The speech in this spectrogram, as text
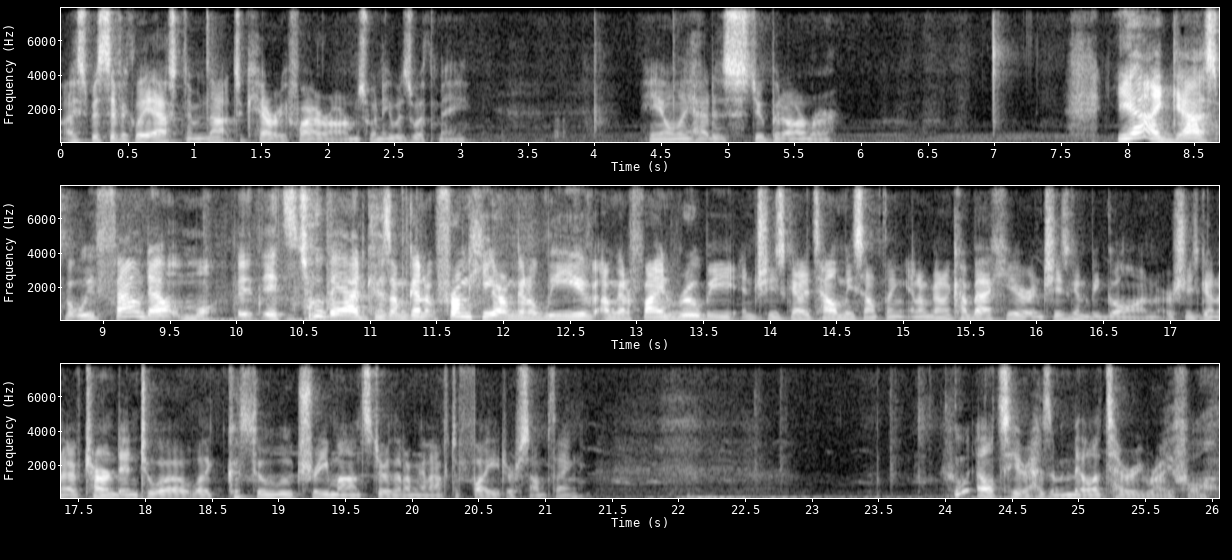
I specifically asked him not to carry firearms when he was with me. He only had his stupid armor. Yeah, I guess, but we found out more. It, it's too bad because I'm gonna from here. I'm gonna leave. I'm gonna find Ruby, and she's gonna tell me something, and I'm gonna come back here, and she's gonna be gone, or she's gonna have turned into a like Cthulhu tree monster that I'm gonna have to fight or something. Who else here has a military rifle?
